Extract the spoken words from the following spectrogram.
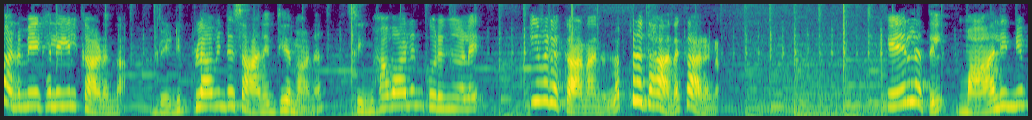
വനമേഖലയിൽ കാണുന്ന വെടിപ്ലാവിന്റെ സാന്നിധ്യമാണ് സിംഹവാലൻ കുരങ്ങുകളെ ഇവിടെ കാണാനുള്ള പ്രധാന കാരണം. കേരളത്തിൽ മാലിന്യം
